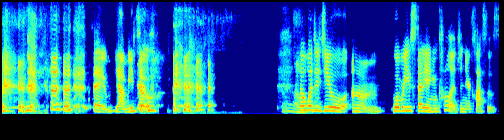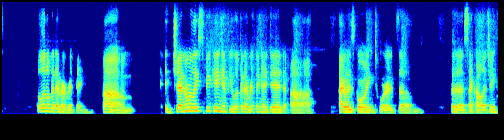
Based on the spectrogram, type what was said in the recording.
Same. Yeah, me too. So what did you um what were you studying in college in your classes? A little bit of everything. Um, generally speaking, if you look at everything I did, uh, I was going towards um, the psychology.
